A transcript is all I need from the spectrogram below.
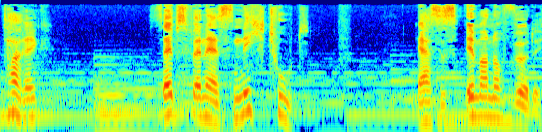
Tarek, selbst wenn er es nicht tut, er ist es immer noch würdig,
